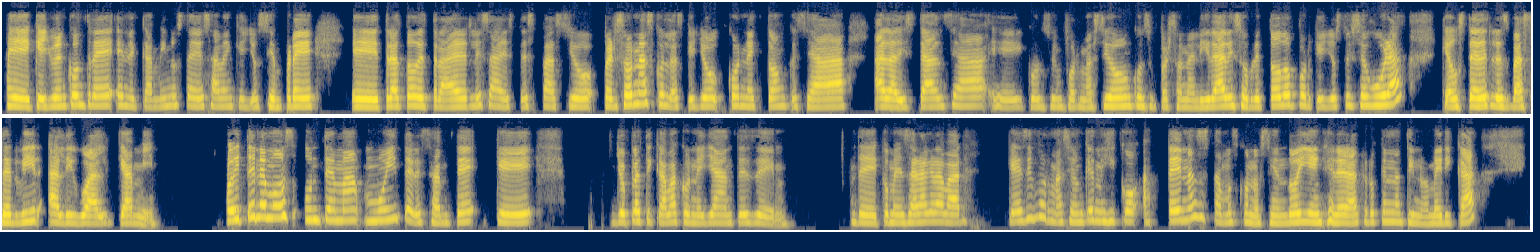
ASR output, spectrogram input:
eh, que yo encontré en el camino. Ustedes saben que yo siempre eh, trato de traerles a este espacio personas con las que yo conecto, aunque sea a la distancia, eh, con su información, con su personalidad y sobre todo porque yo estoy segura que a ustedes les va a servir al igual que a mí. Hoy tenemos un tema muy interesante que yo platicaba con ella antes de, de comenzar a grabar que es información que en México apenas estamos conociendo y en general creo que en Latinoamérica,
